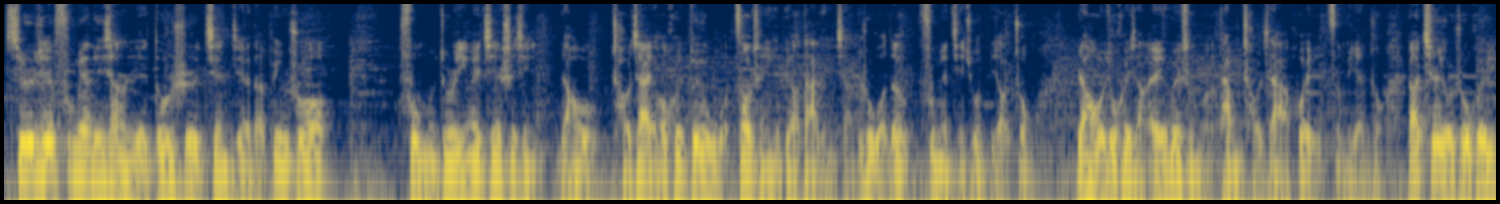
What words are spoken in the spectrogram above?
其实这些负面的影响也都是间接的，比如说父母就是因为这些事情，然后吵架以后会对我造成一个比较大的影响，就是我的负面情绪会比较重，然后我就会想，哎，为什么他们吵架会这么严重？然后其实有时候会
